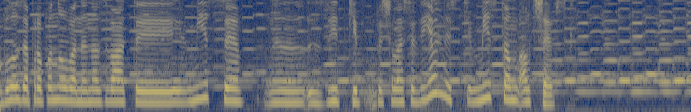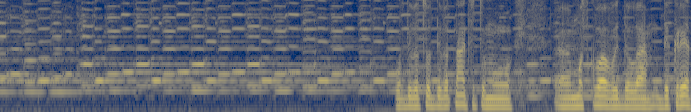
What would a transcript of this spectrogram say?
було запропоновано назвати місце, е, звідки почалася діяльність, містом Алчевськ. У 919-му е, Москва видала декрет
